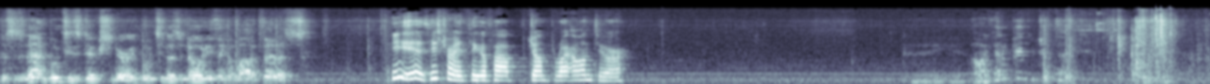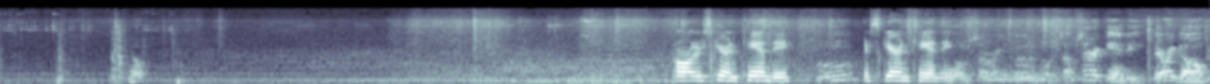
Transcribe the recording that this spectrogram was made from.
This is not Bootsy's dictionary. Bootsy doesn't know anything about this. He is. He's trying to think of how to jump right onto her. Oh, I got a package of that. Nope. Oh, you're scaring Candy. Hmm? You're scaring Candy. Oh, I'm sorry. I'm going to noise. I'm sorry, Candy. There we go.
